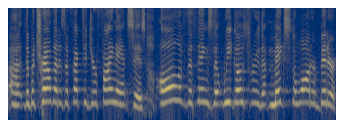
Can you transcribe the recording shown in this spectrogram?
uh, the betrayal that has affected your finances, all of the things that we go through that makes the water bitter.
